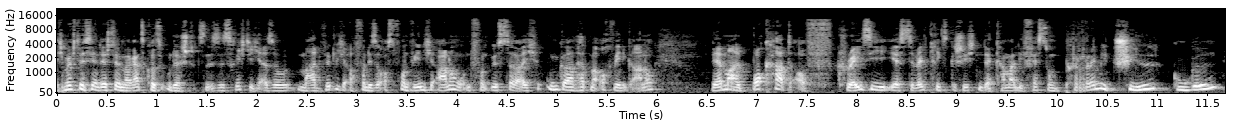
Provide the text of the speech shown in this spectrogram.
Ich möchte es hier an der Stelle mal ganz kurz unterstützen. Es ist richtig. Also man hat wirklich auch von dieser Ostfront wenig Ahnung und von Österreich, Ungarn hat man auch wenig Ahnung. Wer mal Bock hat auf crazy Erste Weltkriegsgeschichten, der kann mal die Festung Premicil googeln.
